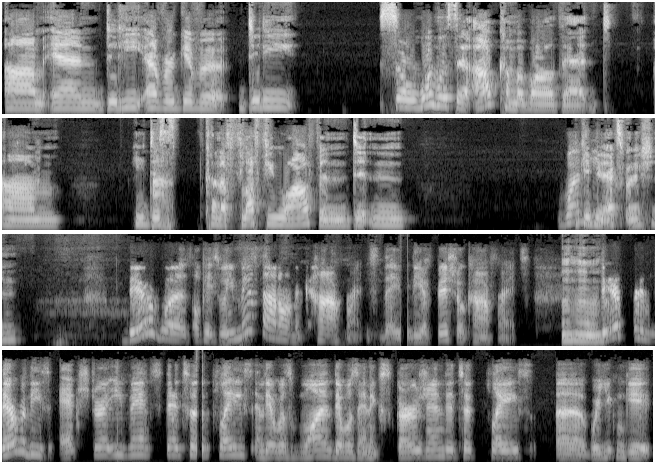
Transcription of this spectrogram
Um, and did he ever give a did he so what was the outcome of all that? Um, he just uh, kind of fluff you off and didn't give you an explanation. There was okay, so he missed out on the conference, the the official conference. Mm-hmm. There were there were these extra events that took place, and there was one. There was an excursion that took place uh, where you can get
